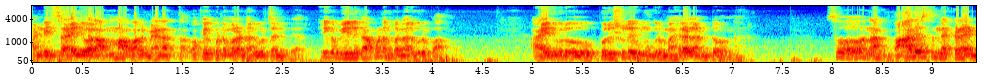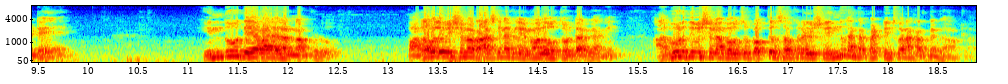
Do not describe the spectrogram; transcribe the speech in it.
అండ్ ఈ సైజు వాళ్ళ అమ్మ వాళ్ళ మేనత్త ఒకే కుటుంబంలో నలుగురు చనిపోయారు. ఇక వీళ్ళు కాకుండా ఇంకో నలుగురు పాపం. ఐదుగురు పురుషులు ముగ్గురు మహిళలు అంటూ ఉన్నారు. సో నాకు బాధేస్తుంది ఎక్కడంటే హిందూ దేవాలయాలు అన్నప్పుడు పదవుల విషయంలో రాజకీయ నాయకులు ఇన్వాల్వ్ అవుతుంటారు కానీ అభివృద్ధి విషయంలో కావచ్చు భక్తుల సౌకర్యాల విషయంలో ఎందుకు అంత పట్టించుకో నాకు అర్థం కావట్లేదు.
